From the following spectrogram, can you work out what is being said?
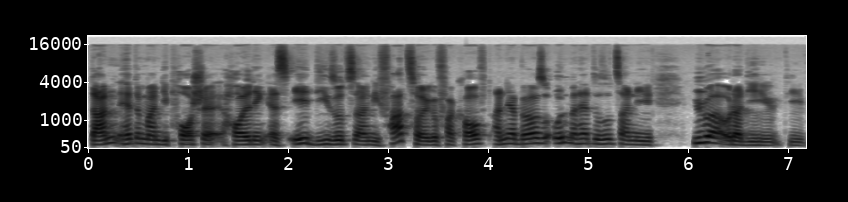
Dann hätte man die Porsche Holding SE, die sozusagen die Fahrzeuge verkauft an der Börse und man hätte sozusagen die über oder die, die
